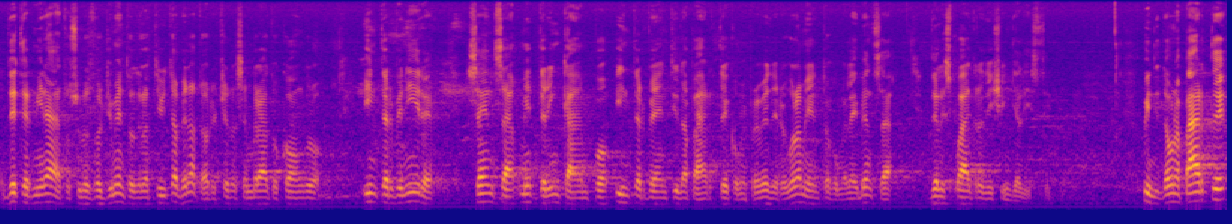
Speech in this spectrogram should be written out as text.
determinato sullo svolgimento dell'attività venatoria ci era sembrato congruo intervenire senza mettere in campo interventi da parte, come prevede il regolamento, come lei ben sa, delle squadre dei cinghialisti. Quindi da una parte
